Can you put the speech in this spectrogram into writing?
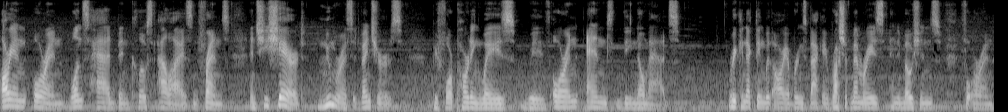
Arya and Orin once had been close allies and friends, and she shared numerous adventures before parting ways with Orin and the Nomads. Reconnecting with Arya brings back a rush of memories and emotions for Orin,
